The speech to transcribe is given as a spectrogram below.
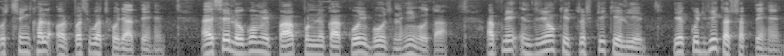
उच्छृंखल और पशुवत हो जाते हैं। ऐसे लोगों में पाप पुण्य का कोई बोझ नहीं होता। अपनी इंद्रियों की तुष्टि के लिए ये कुछ भी कर सकते हैं।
